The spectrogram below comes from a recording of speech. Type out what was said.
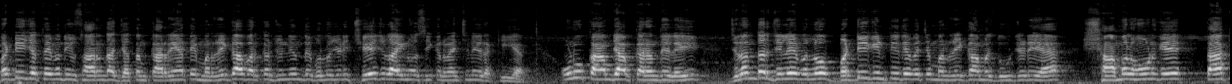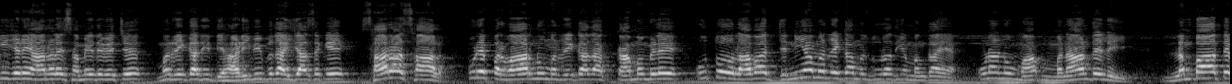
ਵੱਡੀ ਜਥੇਬੰਦੀ ਉਸਾਰਨ ਦਾ ਯਤਨ ਕਰ ਰਹੇ ਹਾਂ ਤੇ ਮਨਰੇਗਾ ਵਰਕਰ ਯੂਨੀਅਨ ਦੇ ਵੱਲੋਂ ਜਿਹੜੀ 6 ਜੁਲਾਈ ਨੂੰ ਅਸੀਂ ਕਨਵੈਨਸ਼ਨ ਇਹ ਰੱਖੀ ਹੈ, ਉਹਨੂੰ ਕਾਮਯਾਬ ਕਰਨ ਦੇ ਲਈ ਜਲੰਧਰ ਜ਼ਿਲ੍ਹੇ ਵੱਲੋਂ ਵੱਡੀ ਗਿਣਤੀ ਦੇ ਵਿੱਚ ਮਨਰੇਗਾ ਮਜ਼ਦੂਰ ਜਿਹੜੇ ਆ, ਸ਼ਾਮਲ ਹੋਣਗੇ ਤਾਂ ਕਿ ਜਿਹੜੇ ਆਉਣ ਵਾਲੇ ਸਮੇਂ ਦੇ ਵਿੱਚ ਮਨਰੇਗਾ ਦੀ ਦਿਹਾੜੀ ਵੀ ਵਧਾਈ ਜਾ ਸਕੇ। ਸਾਰਾ ਸਾਲ ਪੂਰੇ ਪਰਿਵਾਰ ਨੂੰ ਮਨਰੇਗਾ ਦਾ ਕੰਮ ਮਿਲੇ। ਉਸ ਤੋਂ ਇਲਾਵਾ ਜਿੰਨੀਆਂ ਮਨਰੇਗਾ ਮਜ਼ਦੂਰਾਂ ਦੀਆਂ ਮੰਗਾਂ ਆ, ਉਹਨਾਂ ਨੂੰ ਮਾ- ਮਨਾਉਣ ਦੇ ਲਈ ਲੰਬਾ ਤੇ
